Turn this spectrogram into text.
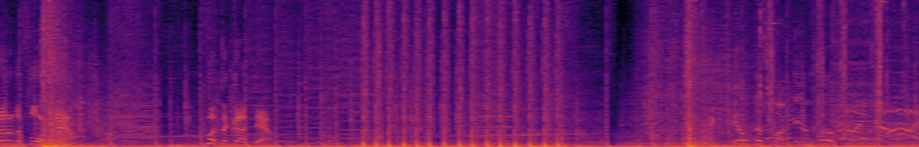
Gun on the floor, now! Put the gun down! I killed the fucking closer!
